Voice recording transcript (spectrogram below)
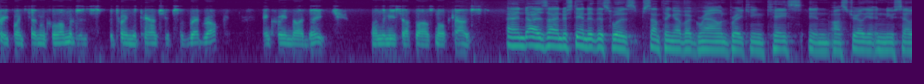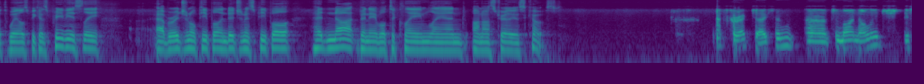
3.7 kilometres between the townships of Red Rock and Corindi Beach on the New South Wales north coast. And as I understand it, this was something of a groundbreaking case in Australia and New South Wales because previously Aboriginal people, Indigenous people had not been able to claim land on Australia's coast. That's correct, Jason. Uh, to my knowledge, this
